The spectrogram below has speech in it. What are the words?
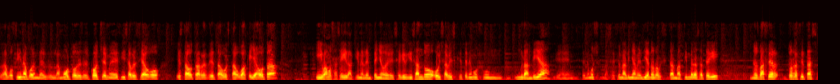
la bocina por la moto, desde el coche, me decís a ver si hago esta otra receta o esta o aquella otra y vamos a seguir aquí en el empeño de seguir guisando. Hoy sabéis que tenemos un, gran día, tenemos la sección Línea del Día, nos va a visitar Martín Berasategui y nos va a hacer dos recetas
